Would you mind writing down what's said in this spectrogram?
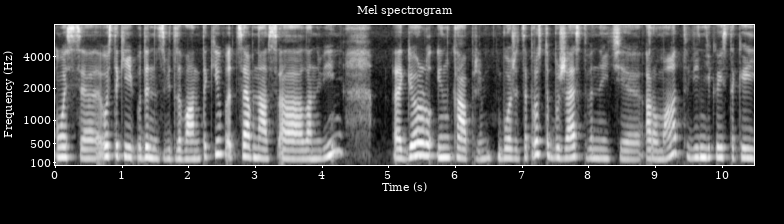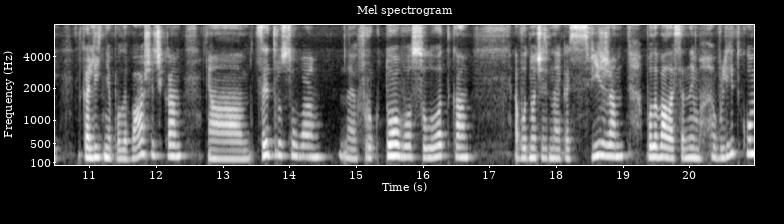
Ось, е, ось такий один з відливантиків. Це в нас е, Ланвінь. е, Girl in Capri. Боже, це просто божественний аромат. Він якийсь такий, така літня поливашечка, цитрусова, е, фруктово, солодка. А водночас вона якась свіжа. Поливалася ним влітку,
